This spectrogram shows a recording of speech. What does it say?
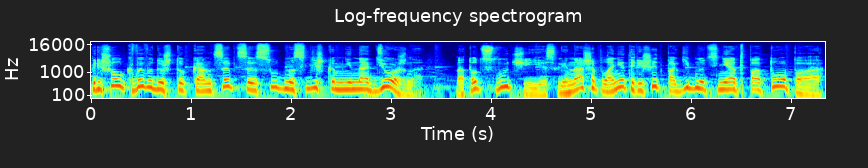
пришел к выводу, что концепция судна слишком ненадежна на тот случай, если наша планета решит погибнуть не от потопа, а,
